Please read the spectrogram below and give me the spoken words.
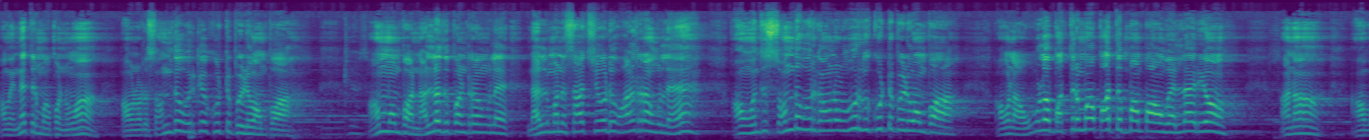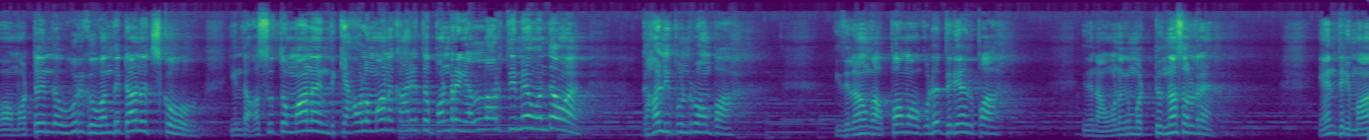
அவன் என்ன தெரியுமா பண்ணுவான்? அவனோட சொந்த ஊருக்கே கூட்டு போயிடுவான்ப்பா. ஆமாம்ப்பா நல்லது பண்ணுறவங்கள நல் மனசாட்சியோடு வாழ்கிறவங்கள அவன் வந்து சொந்த ஊருக்கு அவனோட ஊருக்கு கூட்டு போயிடுவான்ப்பா. அவனை அவ்வளோ பத்திரமா பார்த்துப்பான்ப்பா அவங்க எல்லாரையும். ஆனால் அவன் மட்டும் இந்த ஊருக்கு வந்துட்டான்னு வச்சுக்கோ. இந்த அசுத்தமான இந்த கேவலமான காரியத்தை பண்ணுற எல்லாத்தையுமே வந்து அவன் காலி பண்ணுருவான்ப்பா இதெல்லாம் அவங்க அப்பா அம்மா கூட தெரியாதுப்பா. இதை நான் உனக்கு மட்டும்தான் சொல்கிறேன் ஏன் தெரியுமா?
